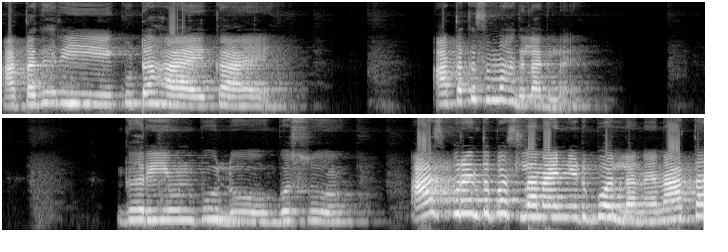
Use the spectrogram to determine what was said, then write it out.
आता घरी कुठं हाय काय? आता कसं माग लागलाय? घरी येऊन बोलू बसू. आजपर्यंत बसला नाही नीट बोलला नाही. ना आता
